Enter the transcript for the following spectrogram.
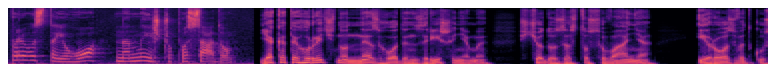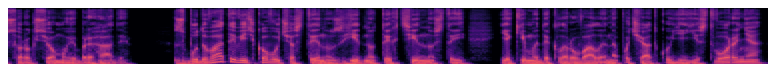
перевести його на нижчу посаду. Я категорично не згоден з рішеннями щодо застосування і розвитку 47-ї бригади. Збудувати військову частину згідно тих цінностей, які ми декларували на початку її створення,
